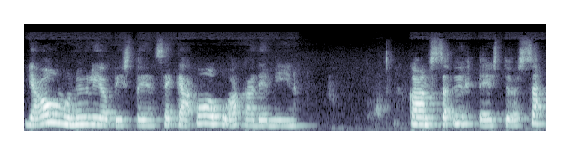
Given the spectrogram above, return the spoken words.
ja Oulun yliopistojen sekä Oopu Akademiin kanssa yhteistyössä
